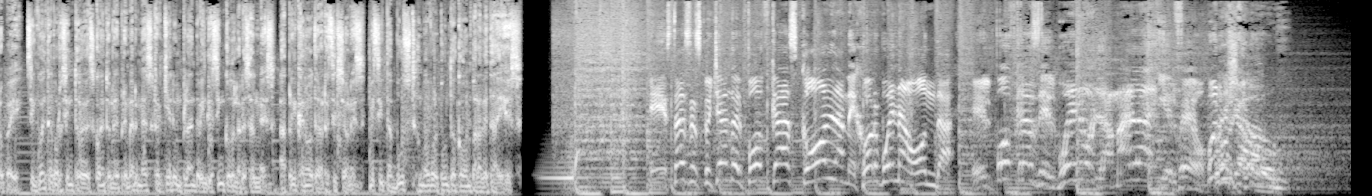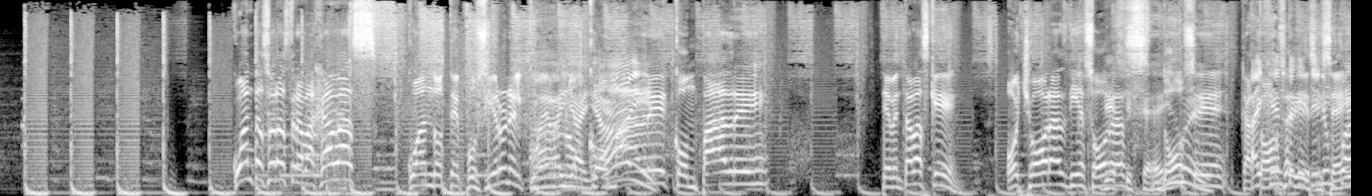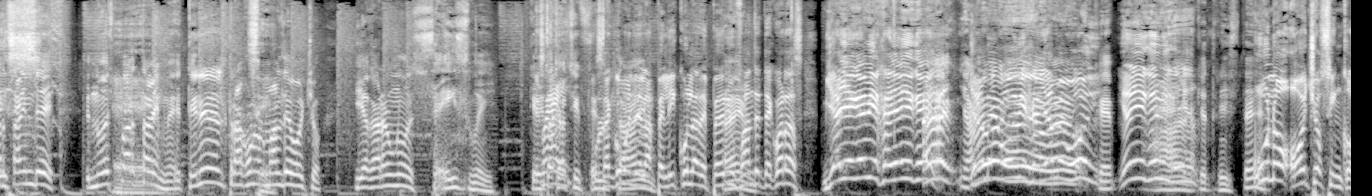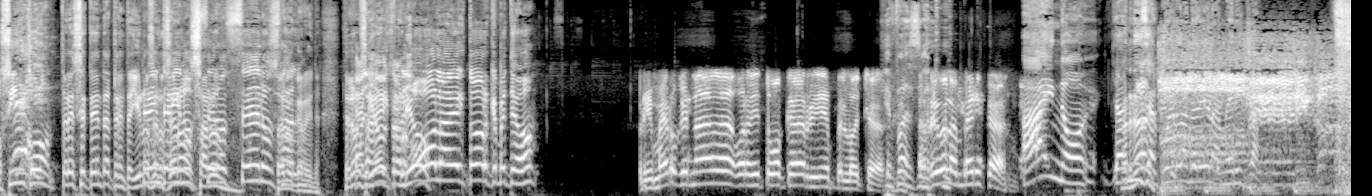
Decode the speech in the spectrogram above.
AroPay. 50% de descuento en el primer mes requiere un plan de 25 dólares al mes. Aplican otras restricciones. Visita boostmobile.com para detalles. Estás escuchando el podcast con la mejor buena onda. El podcast del bueno, la mala y el feo. Bueno, show. ¿Cuántas horas trabajabas cuando te pusieron el cuerno, Ay, ay, comadre, ay. compadre? ¿Te aventabas qué? ¿8 horas, 10 horas, 16, 12, güey. 14, Hay gente que 16? tiene un part-time de. No es part-time, eh, tienen el trabajo normal de 8 y agarran uno de 6, güey. Que es Está, casi full está como el de la película de Pedro Ay. Infante, ¿te acuerdas? Ya llegué, vieja, ya llegué. Ay, ya, me voy, vieja, ya me voy. Qué- Ya llegué, Ay, vieja. qué triste. 1-855-370-3100. Salud. 3100, Salud, Carita. Tenemos a Héctor. salió. Hola, Héctor, ¿qué peteo? Primero que nada, ahora sí te voy a quedar bien, pelocha. ¿Qué pasó? Arriba la América. Ay, no, ya ni se acuerda nadie de la América.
